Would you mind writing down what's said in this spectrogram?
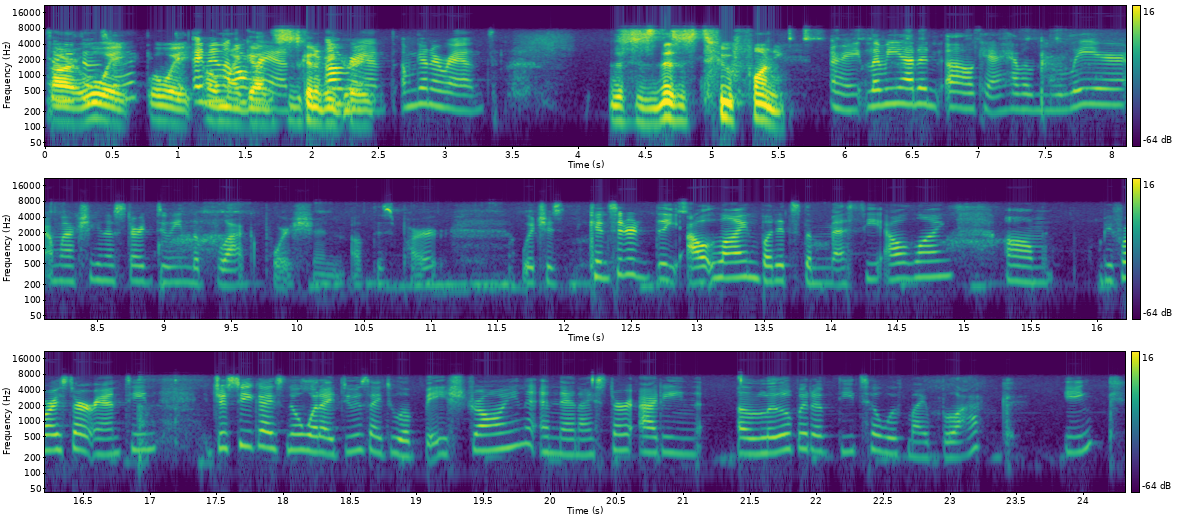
till all he right, we'll comes wait. back? We'll wait. Oh my I'll god! This is gonna be I'll great. Rant. I'm gonna rant. This is this is too funny. All right, let me add an. Oh, okay, I have a new layer. I'm actually gonna start doing the black portion of this part, which is considered the outline, but it's the messy outline. Um, before I start ranting, just so you guys know what I do is I do a base drawing, and then I start adding a little bit of detail with my black ink,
